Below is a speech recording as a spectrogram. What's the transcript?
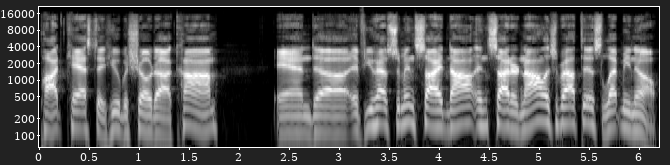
Podcast at hubashow.com. And uh, if you have some inside no- insider knowledge about this, let me know.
